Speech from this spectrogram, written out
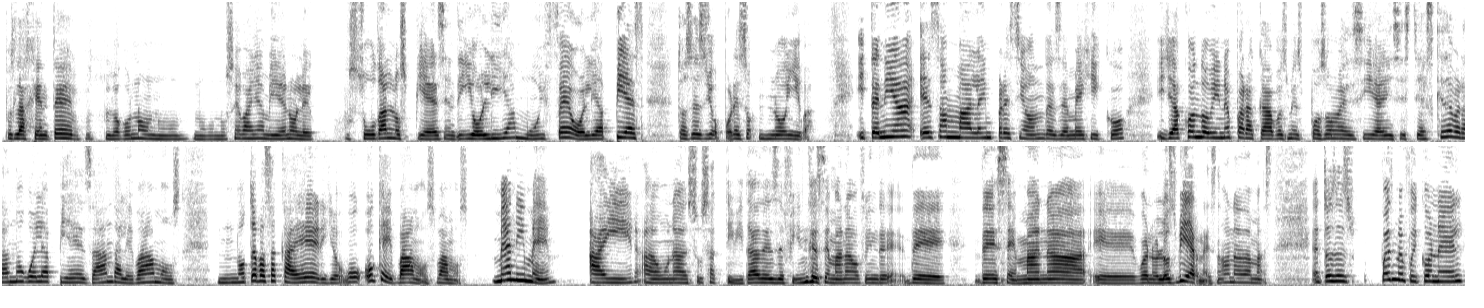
pues la gente pues, luego no, no, no, no se vayan bien o le sudan los pies y olía muy feo, olía pies. Entonces yo por eso no iba. Y tenía esa mala impresión desde México y ya cuando vine para acá, pues mi esposo me decía, insistía, es que de verdad no huele a pies, ándale, vamos, no te vas a caer. Y yo, ok, vamos, vamos. Me animé a ir a una de sus actividades de fin de semana o fin de, de, semana, eh, bueno, los viernes, ¿no? Nada más. Entonces, pues me fui con él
